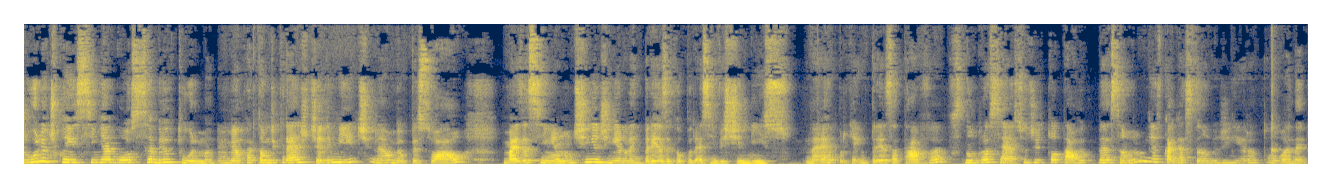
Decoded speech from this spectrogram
julho eu te conheci, em agosto você abriu turma. Meu cartão de crédito tinha limite, né, o meu pessoal, mas assim, eu não tinha dinheiro da empresa que eu pudesse investir nisso, né, porque a empresa tava num processo de total recuperação. Eu não ia ficar gastando dinheiro à toa, né?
